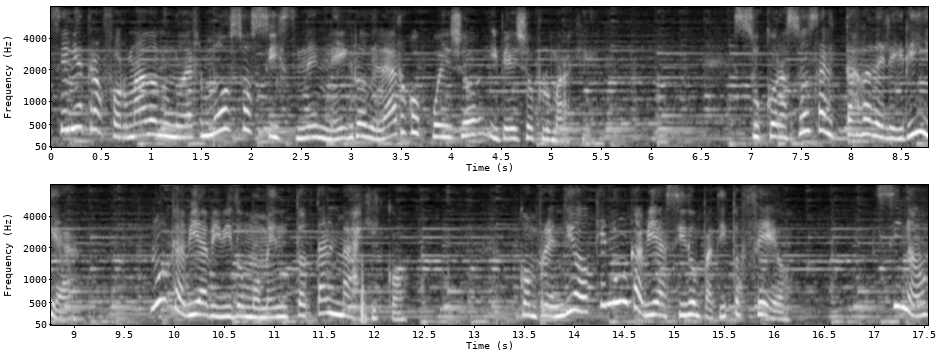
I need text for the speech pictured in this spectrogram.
se había transformado en un hermoso cisne negro de largo cuello y bello plumaje. Su corazón saltaba de alegría. Nunca había vivido un momento tan mágico. Comprendió que nunca había sido un patito feo, sino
